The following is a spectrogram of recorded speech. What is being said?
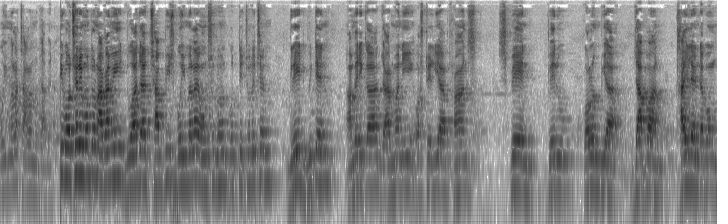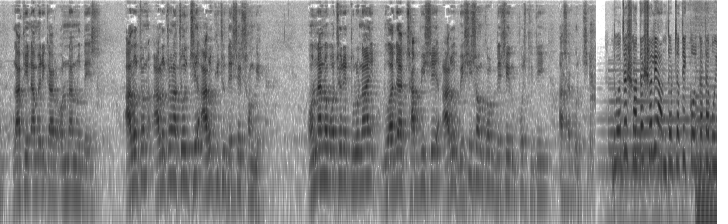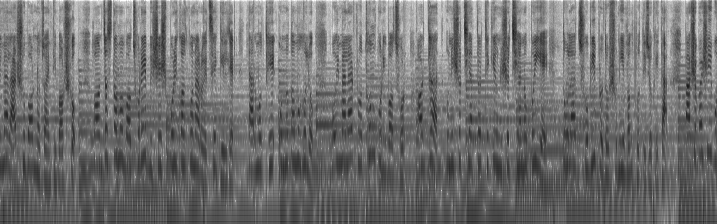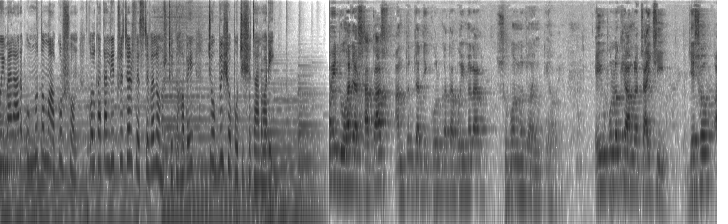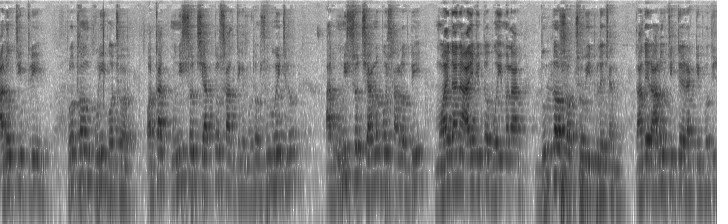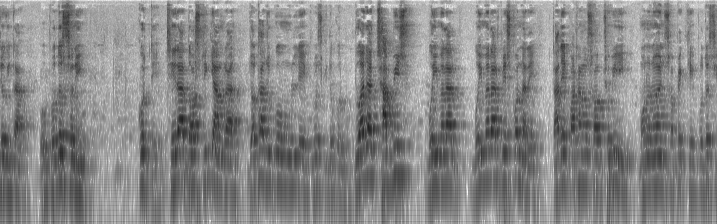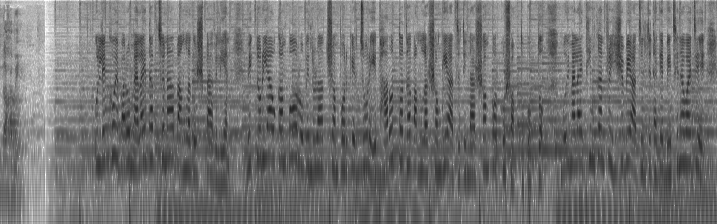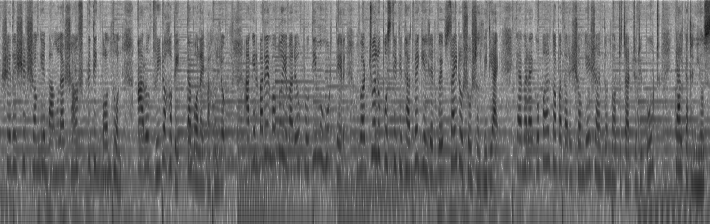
বইমেলা চালানো যাবে না। এই বছরের মতন আগামী দু বইমেলায় অংশগ্রহণ করতে চলেছেন Great Britain America, Germany, Australia, France, Spain, Peru, Colombia, Japan, Thailand এবং লাতিন আমেরিকার অন্যান্য দেশ। আলোচনা আলোচনা চলছে আরও কিছু দেশের সঙ্গে। অন্যান্য বছরের তুলনায় দু হাজার ছাব্বিশে আরও বেশি সংখ্যক দেশের উপস্থিতি আশা করছি। দু সালে আন্তর্জাতিক কলকাতা বইমেলার সুবর্ণ জয়ন্তী বর্ষ। পঞ্চাশতম বছরে বিশেষ পরিকল্পনা রয়েছে গিল্ডের। তার মধ্যে অন্যতম হল বইমেলার প্রথম কুড়ি বছর, অর্থাৎ উনিশশো ছিয়াত্তর থেকে উনিশশো ছিয়ানব্বই এ তোলা ছবি প্রদর্শনী এবং প্রতিযোগিতা। পাশাপাশি বইমেলার অন্যতম আকর্ষণ কলকাতা লিটারেচার ফেস্টিভ্যাল অনুষ্ঠিত হবে চব্বিশ ও পঁচিশে জানুয়ারি। আগামী দু হাজার সাতাশ আন্তর্জাতিক কলকাতা বইমেলার সুবর্ণ জয়ন্তী হবে। এই উপলক্ষে আমরা চাইছি যেসব আলোকচিত্রী প্রথম কুড়ি বছর, অর্থাৎ উনিশশো ছিয়াত্তর সাল থেকে প্রথম শুরু হয়েছিল আর উনিশশো ছিয়ানব্বই সাল অবধি ময়দানে আয়োজিত বইমেলার দুর্লভ সব ছবি তুলেছেন। তাদের আলোকচিত্রের একটি প্রতিযোগিতা ও প্রদর্শনী করতে, সেরা দশটিকে আমরা যথাযোগ্য মূল্যে পুরস্কৃত করব। দু হাজার ছাব্বিশ বইমেলার বইমেলার প্রেস কর্নারে তাদের পাঠানো সব ছবি মনোনয়ন সাপেক্ষে প্রদর্শিত হবে। উল্লেখ্য, এবারও মেলায় থাকছে না Bangladesh pavilion. Victoria Ocampo Rabindranath সম্পর্কের জোরে ভারত তথা বাংলার সঙ্গে আর্জেন্টিনার সম্পর্ক শক্তপোক্ত। বইমেলায় থিম কান্ট্রি হিসেবে আর্জেন্টিনাকে বেছে নেওয়ায় যে সে দেশের সঙ্গে বাংলার সাংস্কৃতিক বন্ধন আরও দৃঢ় হবে তা বলাই বাহুল্য। আগেরবারের মতো এবারেও প্রতি মুহূর্তের ভার্চুয়াল উপস্থিতি থাকবে গিল্ডের ওয়েবসাইট ও সোশ্যাল মিডিয়ায়। ক্যামেরায় গোপাল তপাতারের সঙ্গে Sayantan Bhattacharya report, Calcutta news.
